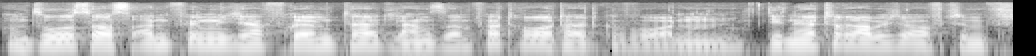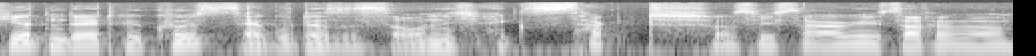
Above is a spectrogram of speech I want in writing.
Und so ist aus anfänglicher Fremdheit langsam Vertrautheit geworden. Die Nettere habe ich auf dem vierten Date geküsst. Ja gut, das ist auch nicht exakt, was ich sage. Ich sage immer,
